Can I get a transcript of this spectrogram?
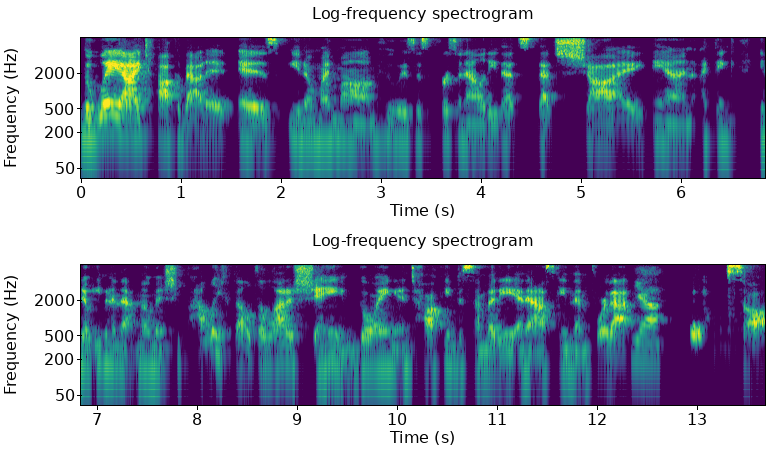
the way I talk about it is, you know, my mom, who is this personality that's that's shy, and I think, you know, even in that moment, she probably felt a lot of shame going and talking to somebody and asking them for that. Yeah. But I saw,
